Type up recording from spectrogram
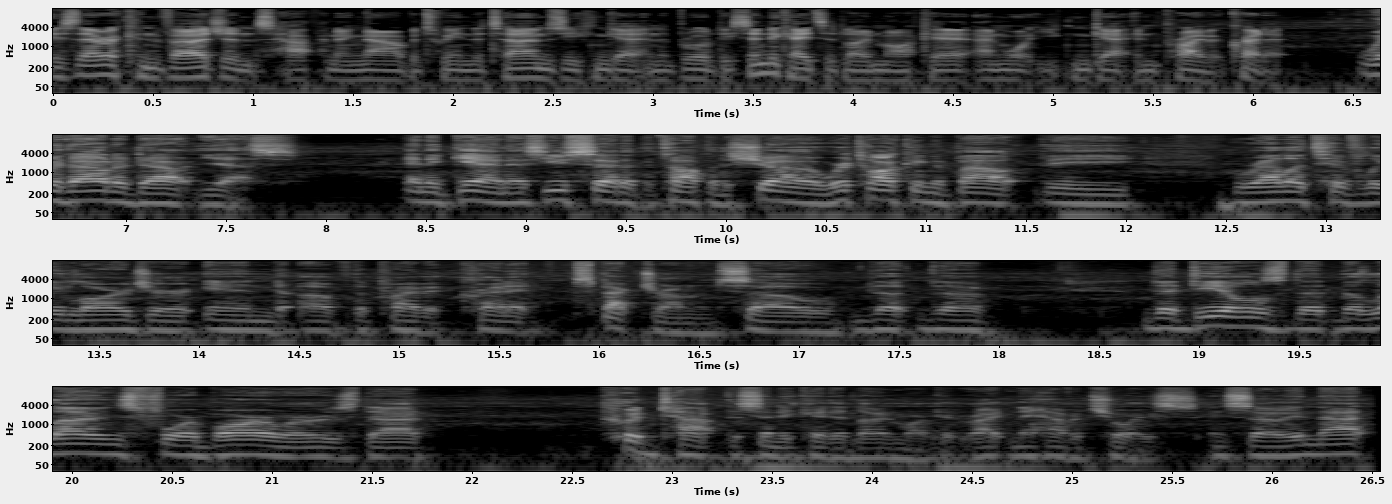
is there a convergence happening now between the terms you can get in the broadly syndicated loan market and what you can get in private credit? Without a doubt, yes. And again, as you said at the top of the show, we're talking about the relatively larger end of the private credit spectrum. So the the the deals, the, the loans for borrowers that could tap the syndicated loan market, right? And they have a choice. And so in that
